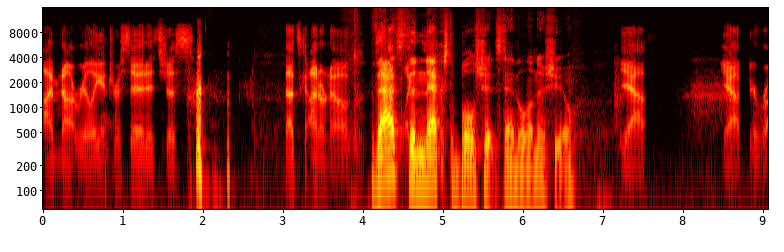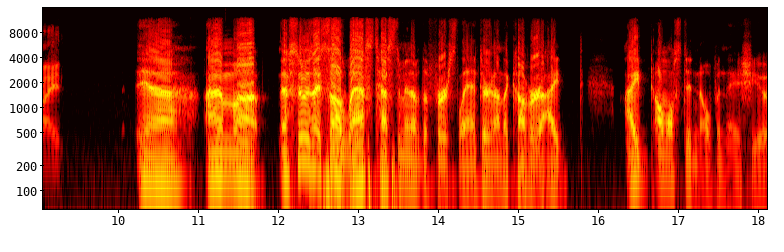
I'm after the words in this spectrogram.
I'm not really interested. It's just that's I don't know. That's Stuff the next bullshit standalone issue. Yeah, yeah, you're right. Yeah, I'm. Uh, as soon as I saw Last Testament of the First Lantern on the cover, I, I almost didn't open the issue.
